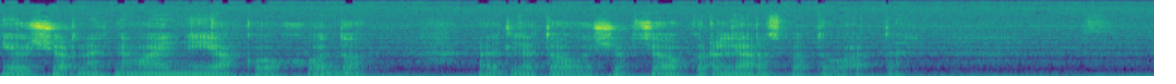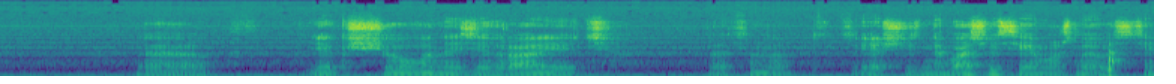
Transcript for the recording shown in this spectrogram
і у чорних немає ніякого ходу для того, щоб цього короля розпатувати. Е, Якщо вони зіграють. Ну, Я щось не бачив цієї можливості.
